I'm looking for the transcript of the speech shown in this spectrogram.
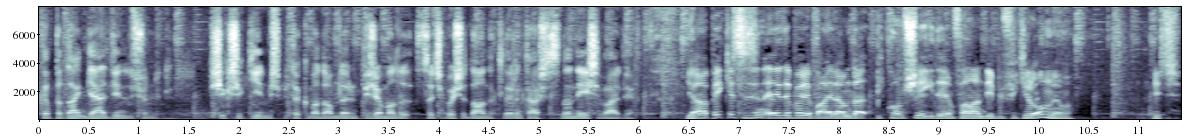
Kapıdan geldiğini düşündük. Şık şık giyinmiş bir takım adamların pijamalı saçı başı dağınıkların karşısında ne işi var diye. Ya peki sizin evde böyle bayramda bir komşuya gidelim falan diye bir fikir olmuyor mu? Hiç.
